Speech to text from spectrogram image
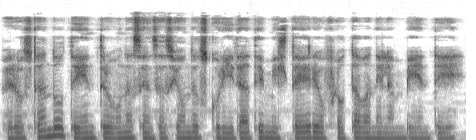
Pero estando dentro una sensación de oscuridad y misterio flotaba en el ambiente.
